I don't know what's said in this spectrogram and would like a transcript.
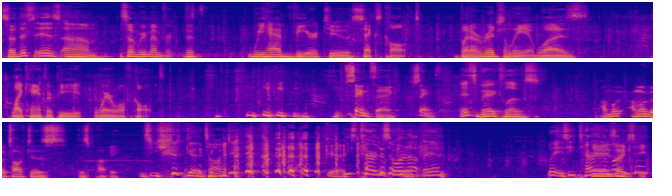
so this is um so remember the we have veer to sex cult but originally it was lycanthropy werewolf cult. Same thing. Same thing. It's very close. I'm gonna, I'm gonna go talk to this this puppy. You should go talk to him. He's tearing someone up, man. Wait, is he tearing Yeah, him he's up? like- you?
